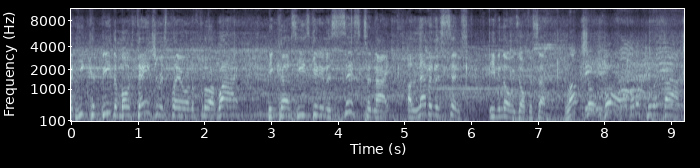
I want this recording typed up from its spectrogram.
but he could be the most dangerous player on the floor. Why? Because he's getting assists tonight, 11 assists, even though he's 0 for 7. Lonzo Ball will look to inbound.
